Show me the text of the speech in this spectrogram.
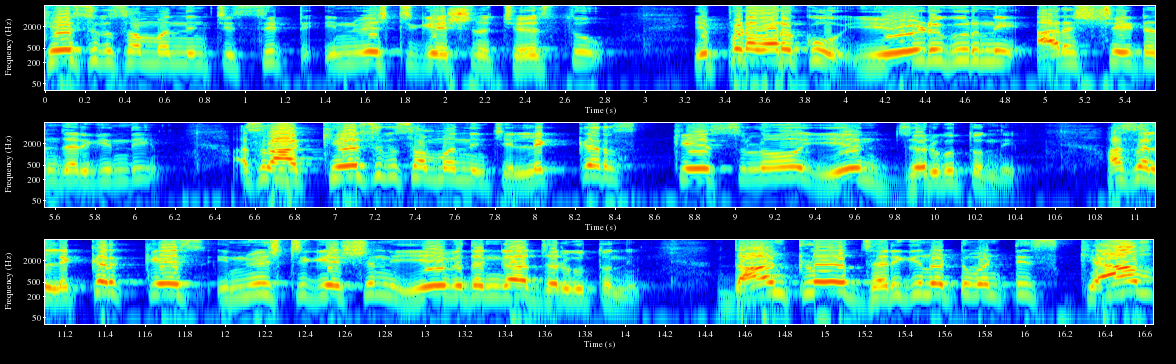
కేసుకు సంబంధించి సిట్ ఇన్వెస్టిగేషన్ చేస్తూ ఇప్పటి వరకు ఏడుగురిని అరెస్ట్ చేయడం జరిగింది. అసలు ఆ కేసుకు సంబంధించి లిక్కర్ కేసులో ఏం జరుగుతుంది? అసలు లిక్కర్ కేస్ ఇన్వెస్టిగేషన్ ఏ విధంగా జరుగుతుంది? దాంట్లో జరిగినటువంటి స్కామ్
